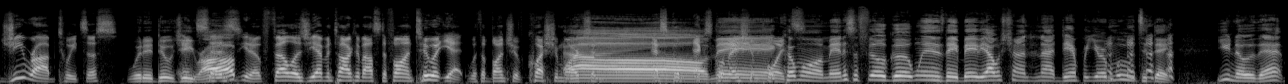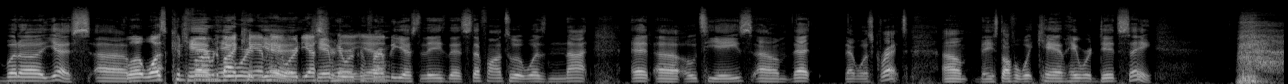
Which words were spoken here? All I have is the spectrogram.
G Rob tweets us. What did it do, G and Rob? says, you know, fellas, you haven't talked about Stephon Tuitt yet with a bunch of question marks and Oh, excla- exclamation man. points. Come on, man. It's a feel good Wednesday, baby. I was trying to not dampen your mood today. you know that. But uh, yes. Um, Well, it was confirmed by Cam yeah, Hayward yesterday. Cam Hayward yeah. confirmed it yesterday that Stephon Tuitt was not at uh, OTAs. Um, that that was correct, um, based off of what Cam Hayward did say.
